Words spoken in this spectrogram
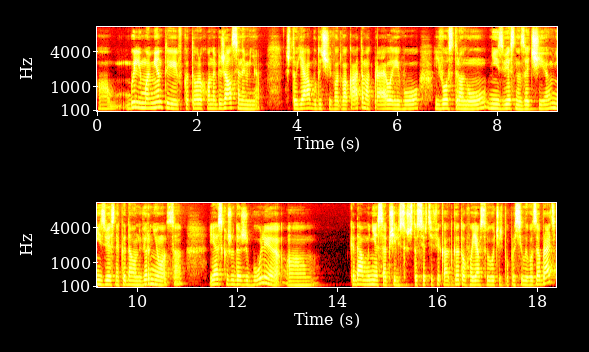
А, были моменты, в которых он обижался на меня, что я, будучи его адвокатом, отправила его в его страну, неизвестно зачем, неизвестно, когда он вернется. Я скажу даже более, когда мне сообщили, что сертификат готов, а я в свою очередь попросила его забрать,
